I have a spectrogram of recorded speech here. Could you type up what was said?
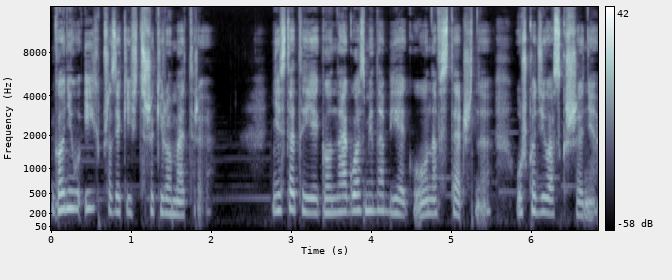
Gonił ich przez jakieś trzy kilometry. Niestety jego nagła zmiana biegu na wsteczny uszkodziła skrzynię.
